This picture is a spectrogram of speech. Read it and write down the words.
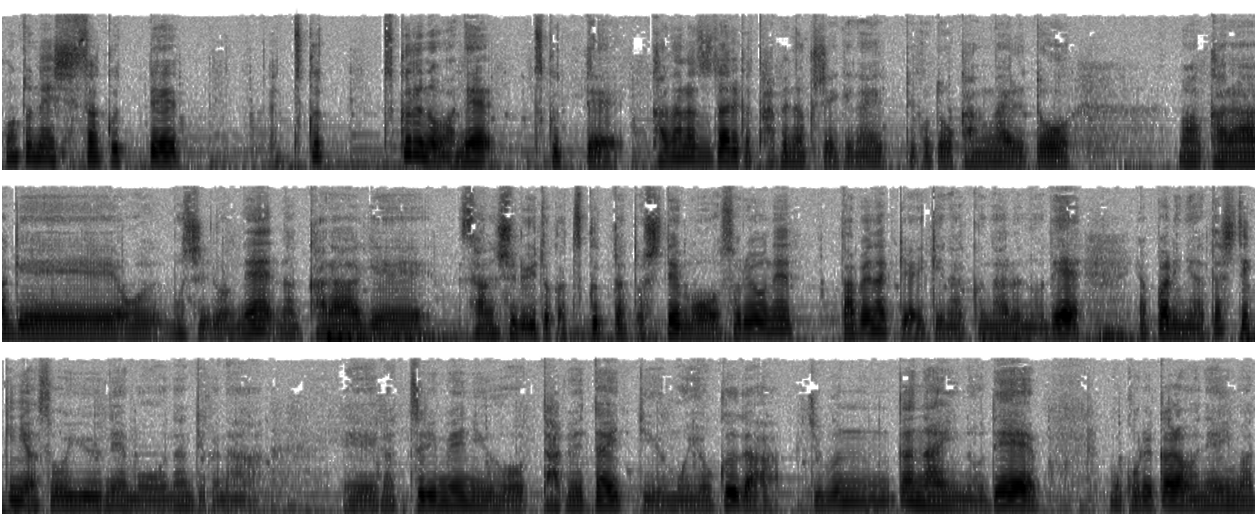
本当ね試作って作作るのはね作って必ず誰か食べなくちゃいけないっていうことを考えるとまあ唐揚げをもちろんねなんか唐揚げ3種類とか作ったとしてもそれをね食べなきゃいけなくなるのでやっぱりね私的にはそういうねもう何て言うかな、えー、がっつりメニューを食べたいっていうもう欲が自分がないのでもうこれからはね今や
